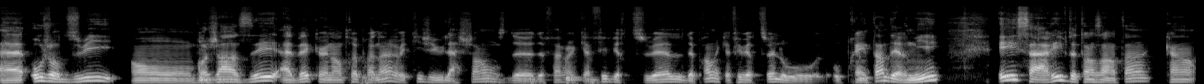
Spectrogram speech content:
Euh, aujourd'hui, on va jaser avec un entrepreneur avec qui j'ai eu la chance de, faire un café virtuel, de prendre un café virtuel au, printemps dernier. Et ça arrive de temps en temps, quand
